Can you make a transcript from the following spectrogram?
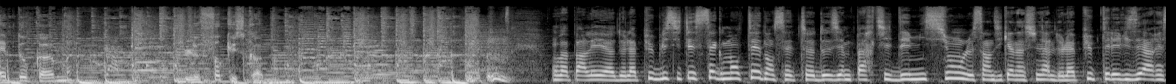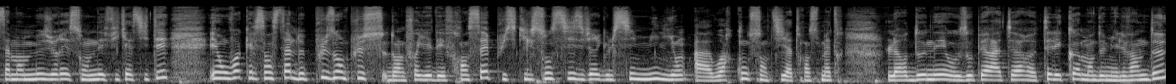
Hebdocom, le Focuscom. On va parler euh, de la publicité segmentée dans cette deuxième partie d'émission. Le syndicat national de la pub télévisée a récemment mesuré son efficacité et on voit qu'elle s'installe de plus en plus dans le foyer des Français puisqu'ils sont 6,6 millions à avoir consenti à transmettre leurs données aux opérateurs télécoms en 2022.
